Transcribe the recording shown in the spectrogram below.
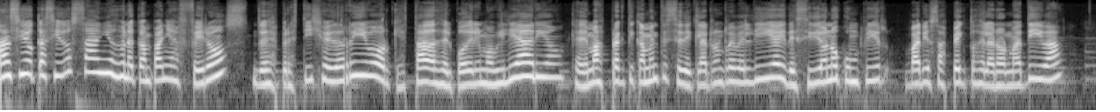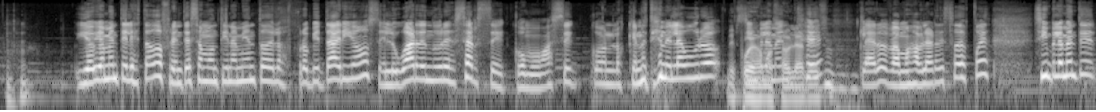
Han sido casi dos años de una campaña feroz de desprestigio y derribo orquestada desde el poder inmobiliario, que además prácticamente se declaró en rebeldía y decidió no cumplir varios aspectos de la normativa. Y obviamente el Estado, frente a ese amontinamiento de los propietarios, en lugar de endurecerse como hace con los que no tienen laburo, simplemente, claro, vamos a hablar de eso después, simplemente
